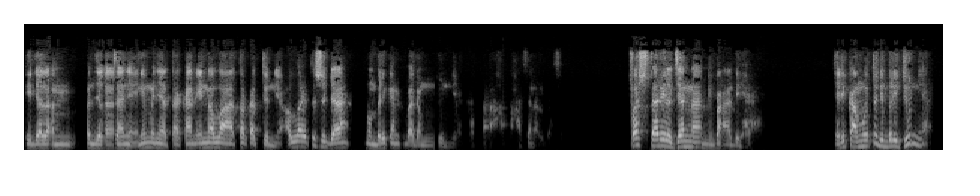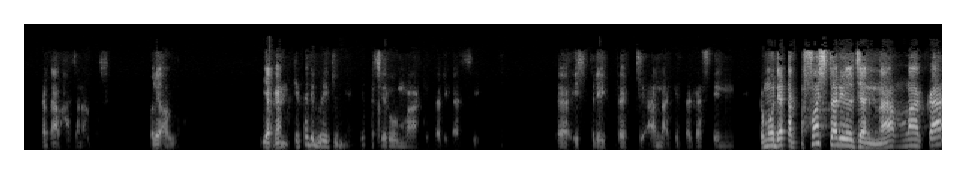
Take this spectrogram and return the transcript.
di dalam penjelasannya ini menyatakan Allah atau dunia. Allah itu sudah memberikan kepada dunia kata Hasan al Basri. Fashtaril jannah bi. Jadi kamu itu diberi dunia kata Al Hasan al Basri oleh Allah. Ya kan kita diberi dunia, kita dikasih rumah, kita dikasih ya, istri, kita dikasih anak, kita kasih ini. Kemudian fashtaril jannah maka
